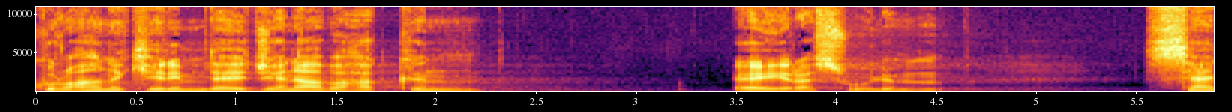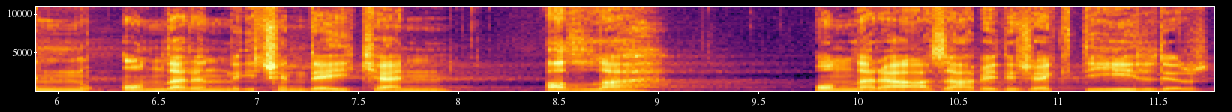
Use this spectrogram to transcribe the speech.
Kur'an-ı Kerim'de Cenab-ı Hakk'ın Ey Resulüm! Sen onların içindeyken Allah onlara azap edecek değildir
